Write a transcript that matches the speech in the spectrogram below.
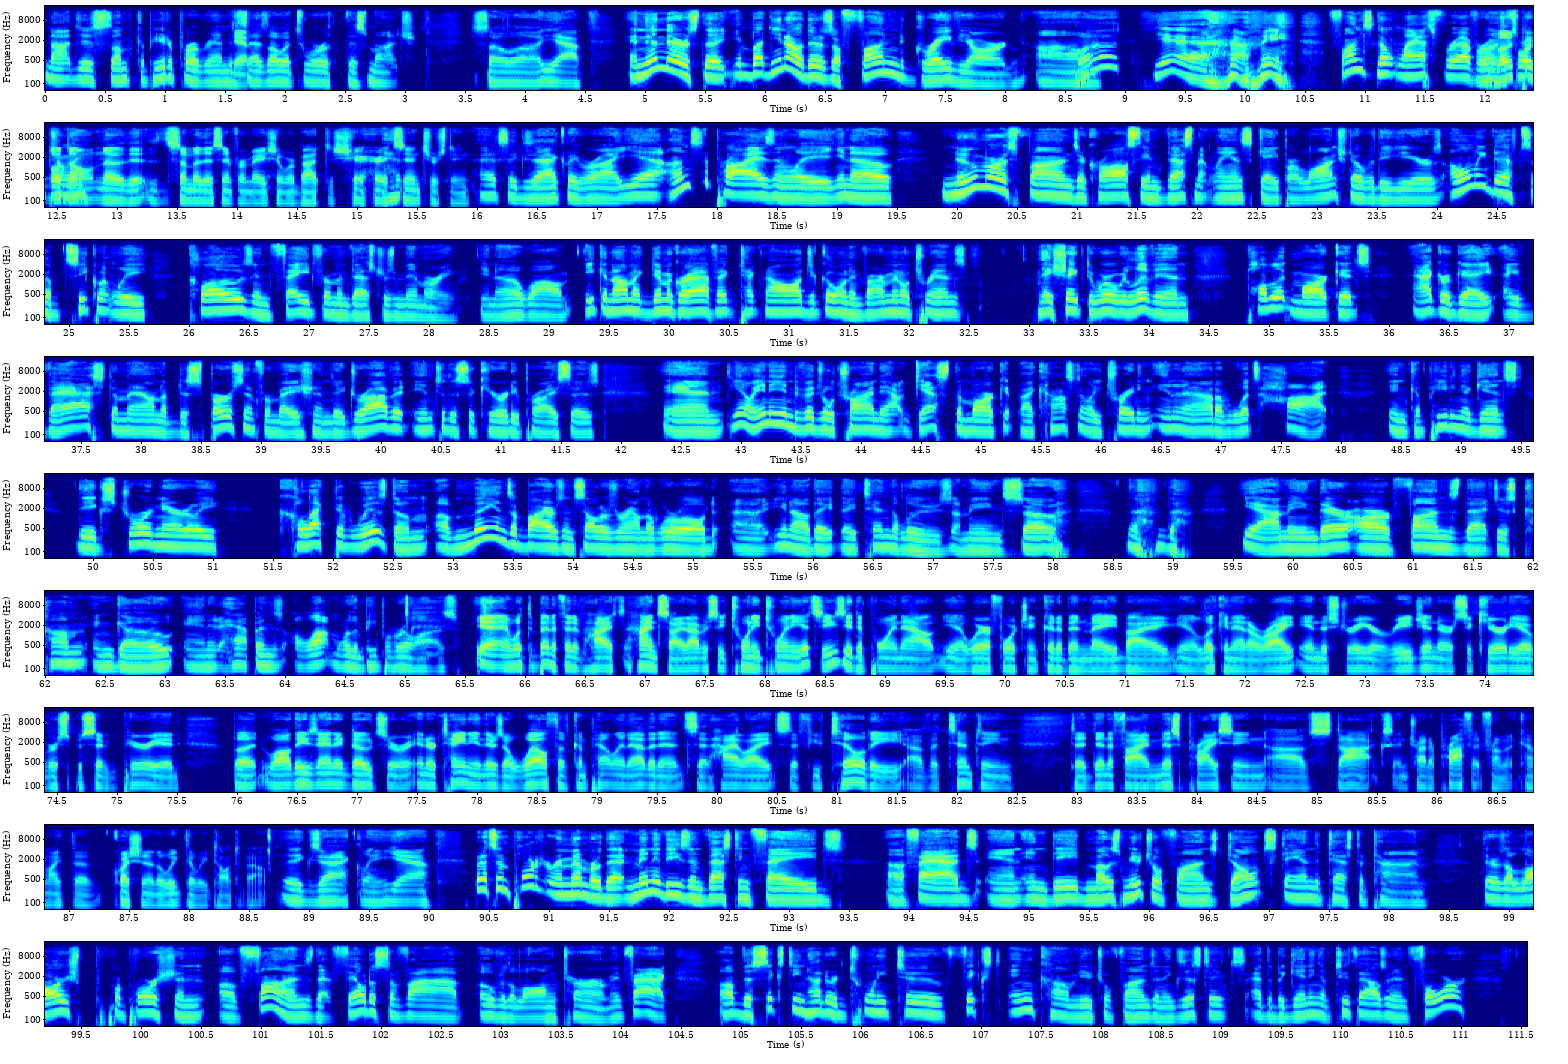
not just some computer program that Yep. says, "Oh, it's worth this much." So, uh, yeah. And then there's the, but you know, there's a fund graveyard. Um, What? Yeah, I mean, funds don't last forever. Most people don't know that some of this information we're about to share. It's interesting. That's exactly right. Yeah, unsurprisingly, you know, numerous funds across the investment landscape are launched over the years only to subsequently close and fade from investors' memory. You know, while economic, demographic, technological, and environmental trends they shape the world we live in, public markets aggregate a vast amount of dispersed information. They drive it into the security prices. And, you know, any individual trying to outguess the market by constantly trading in and out of what's hot and competing against the extraordinarily collective wisdom of millions of buyers and sellers around the world, uh, you know, they, they tend to lose. I mean, so the, the, yeah, I mean, there are funds that just come and go, and it happens a lot more than people realize. Yeah, and with the benefit of hindsight, obviously 2020, it's easy to point out, you know, where a fortune could have been made by, you know, looking at a right industry or region or security over a specific period. But while these anecdotes are entertaining, there's a wealth of compelling evidence that highlights the futility of attempting to identify mispricing of stocks and try to profit from it, kind of like the question of the week that we talked about. Exactly, yeah. But it's important to remember that many of these investing fades, uh, fads, and indeed most mutual funds don't stand the test of time. There's a large proportion of funds that fail to survive over the long term. In fact, of the 1,622 fixed income mutual funds in existence at the beginning of 2004,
